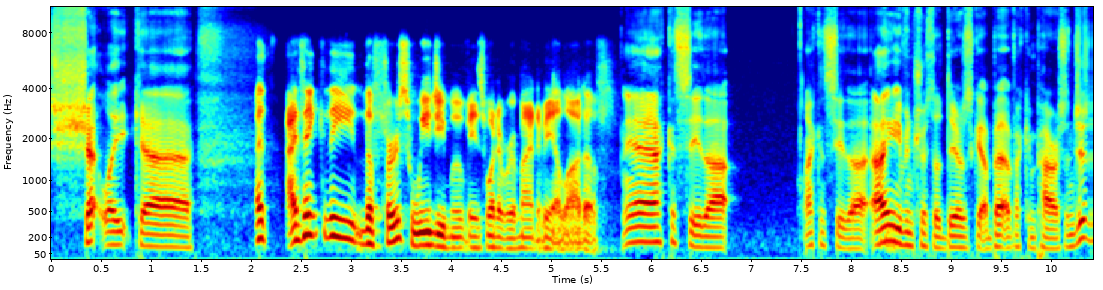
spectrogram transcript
shit like. uh I, I think the the first Ouija movie is what it reminded me a lot of. Yeah, I can see that. I can see that. I think even Truth or Dares get a bit of a comparison, just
